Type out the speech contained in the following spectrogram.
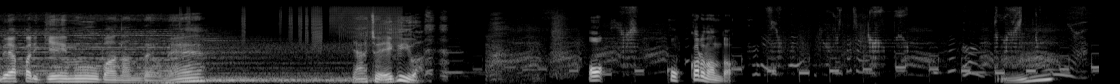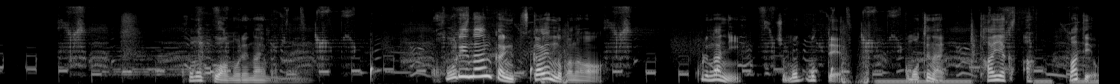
でやっぱりゲームオーバーなんだよね。いやちょえぐいわ。あこっからなんだ。この子は乗れないもんね。これなんかに使えんのかな？これ何？ちょ、も、持って。持てない。タイヤか。あ、待てよ。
